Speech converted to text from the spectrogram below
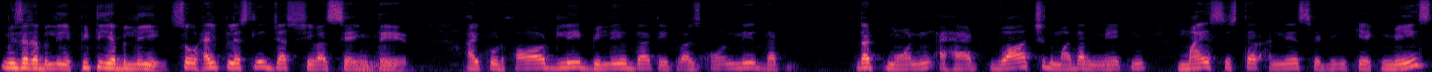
miserably pitiably so helplessly just she was saying there. I could hardly believe that it was only that that morning I had watched mother making my sister Anne's wedding cake. Means,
